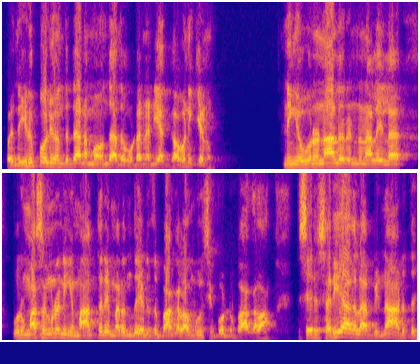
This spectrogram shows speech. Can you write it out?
இப்போ இந்த இடுப்பு வலி வந்துட்டா நம்ம வந்து அதை உடனடியாக கவனிக்கணும். நீங்கள் ஒரு நாள் ரெண்டு நாள் இல்லை ஒரு மாதம் கூட நீங்கள் மாத்திரை மருந்து எடுத்து பார்க்கலாம் ஊசி போட்டு பார்க்கலாம். சரி சரியாகலை அப்படின்னா அடுத்த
